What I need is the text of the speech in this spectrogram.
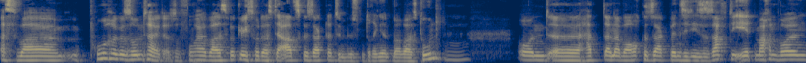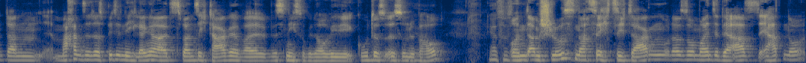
es war pure Gesundheit. Also vorher war es wirklich so, dass der Arzt gesagt hat, sie müssen dringend mal was tun. Mhm und äh, hat dann aber auch gesagt, wenn Sie diese Saftdiät machen wollen, dann machen Sie das bitte nicht länger als 20 Tage, weil wir wissen nicht so genau, wie gut das ist und ja. überhaupt. Ja, und am Schluss, nach 60 Tagen oder so, meinte der Arzt, er hat noch,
